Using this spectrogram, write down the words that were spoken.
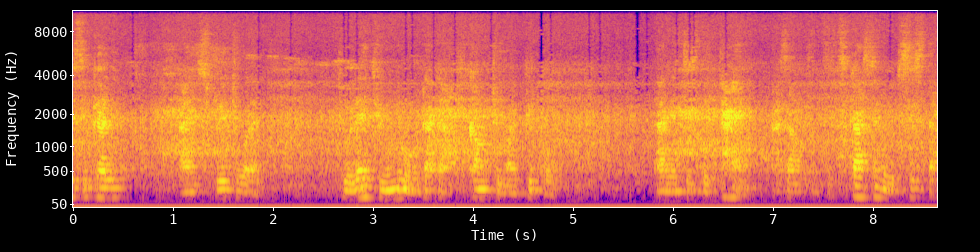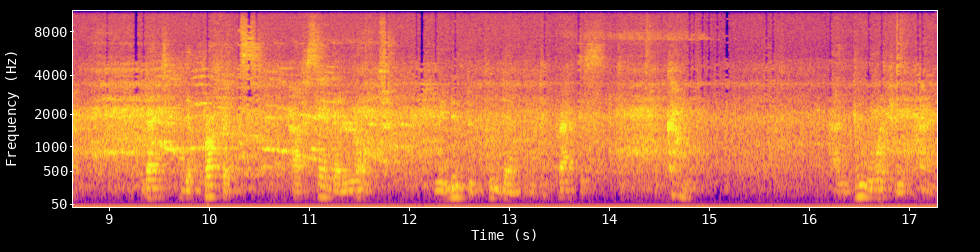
physically and spiritually to let you know that I have come to my people. And it is the time, as I was discussing with sister, that the prophets have said a lot. We need to put them into practice. Come and do what we can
